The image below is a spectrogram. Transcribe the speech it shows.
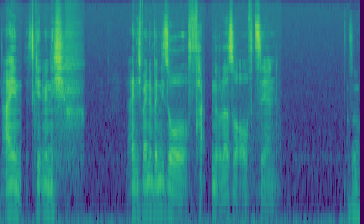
Nein, es geht mir nicht. Nein, ich meine, wenn die so Fakten oder so aufzählen. Also,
